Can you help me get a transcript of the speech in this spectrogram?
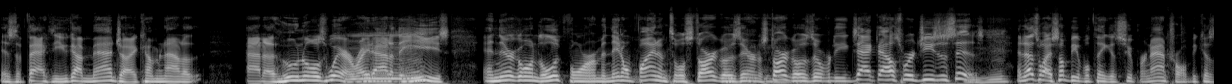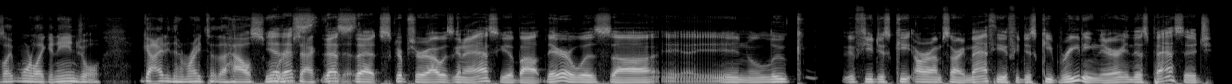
is the fact that you got magi coming out of out of who knows where, right out of the Mm-hmm. east, and they're going to look for him, and they don't find him until a star goes there, and a star goes over to the exact house where Jesus is. Mm-hmm. And that's why some people think it's supernatural because like more like an angel guiding them right to the house. Yeah, where that's exactly it that's is. that scripture I was going to ask you about. There was uh, in Luke, if you just keep, or I'm sorry, Matthew, if you just keep reading there in this passage,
